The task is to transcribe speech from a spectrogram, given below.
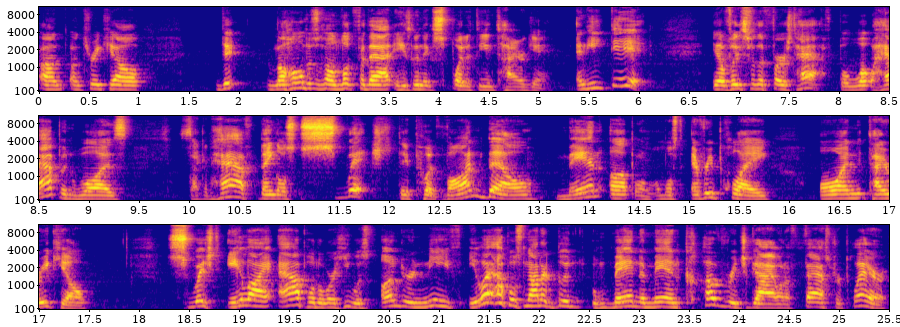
on, on Tyreek Hill, Mahomes is going to look for that. he's going to exploit it the entire game, and he did. You know, at least for the first half. But what happened was, second half, Bengals switched. They put Vonn Bell man up on almost every play on Tyreek Hill switched Eli Apple to where he was underneath. Eli Apple's not a good man to man coverage guy on a faster player,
